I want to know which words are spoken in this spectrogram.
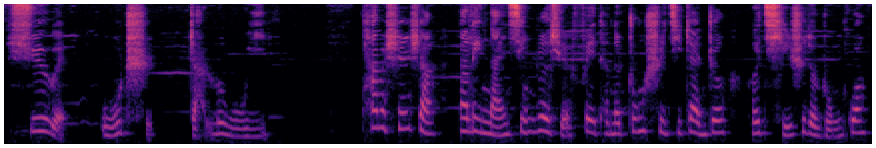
虚伪、无耻展露无遗。他们身上那令男性热血沸腾的中世纪战争和骑士的荣光，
